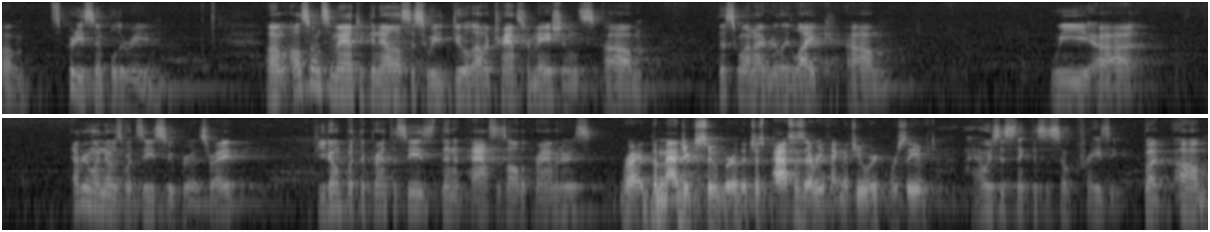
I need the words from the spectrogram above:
Um, it's pretty simple to read. Um, also in semantic analysis, we do a lot of transformations. Um, this one I really like. Um, we, uh, everyone knows what Z super is, right? If you don't put the parentheses, then it passes all the parameters. Right, the magic super that just passes everything that you re- received. I always just think this is so crazy. But um,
